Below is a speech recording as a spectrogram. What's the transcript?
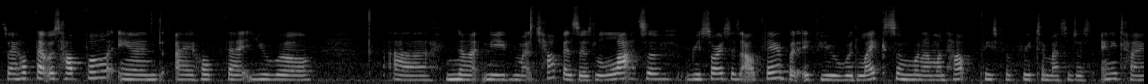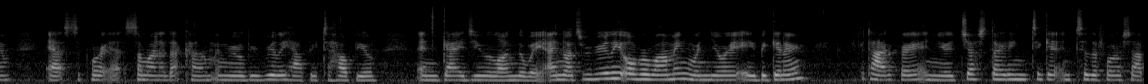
So I hope that was helpful, and I hope that you will uh, not need much help as there's lots of resources out there. But if you would like some one on one help, please feel free to message us anytime at support at summerana.com and we will be really happy to help you and guide you along the way. I know it's really overwhelming when you're a beginner photographer and you're just starting to get into the Photoshop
